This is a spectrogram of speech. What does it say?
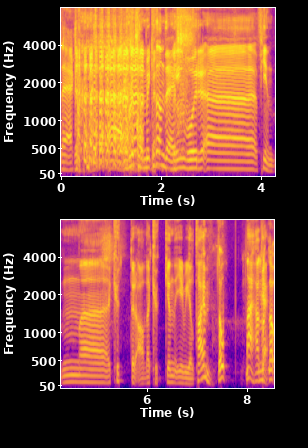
Det er klart. Ja, for du kom ikke til den delen hvor eh, fienden eh, kutter av deg kukken i real time? Nope. Nei, ok. No.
